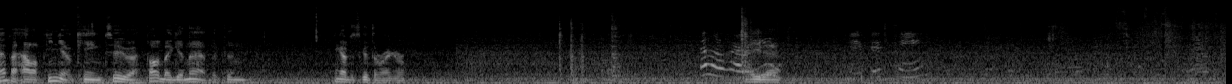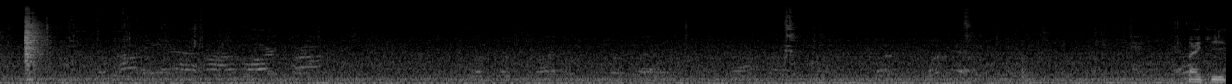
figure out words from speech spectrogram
I have a jalapeno king too. I thought about getting that, but then I think I'll just get the regular. Hello, how are you you? Thank you.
